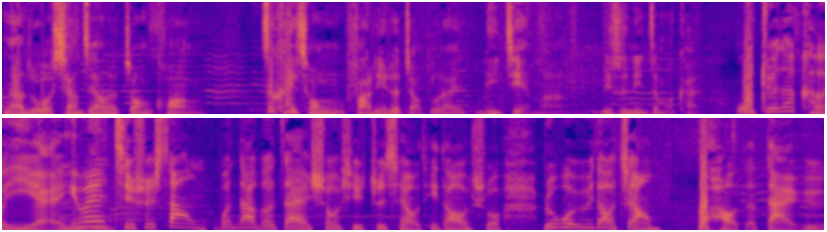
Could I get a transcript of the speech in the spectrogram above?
那如果像这样的状况，这可以从法律的角度来理解吗？律师，您怎么看？我觉得可以诶、欸，因为其实像温大哥在休息之前有提到说，如果遇到这样不好的待遇，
